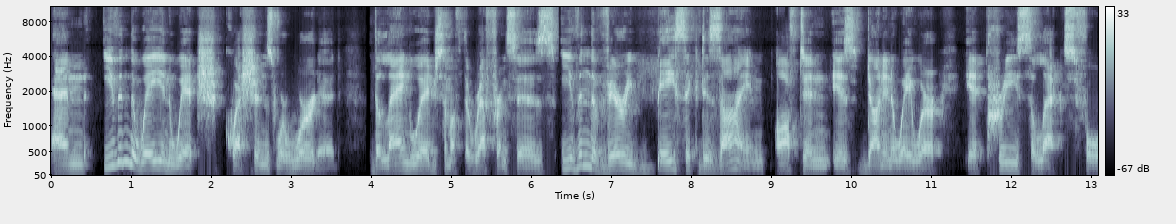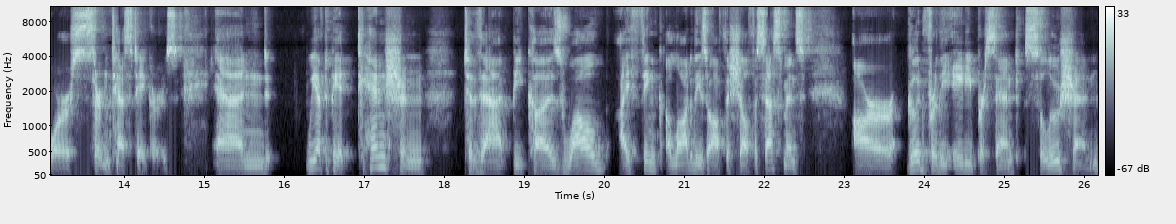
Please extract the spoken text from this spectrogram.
and even the way in which questions were worded, the language, some of the references, even the very basic design often is done in a way where it pre selects for certain test takers. And we have to pay attention to that because while I think a lot of these off the shelf assessments are good for the 80% solution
